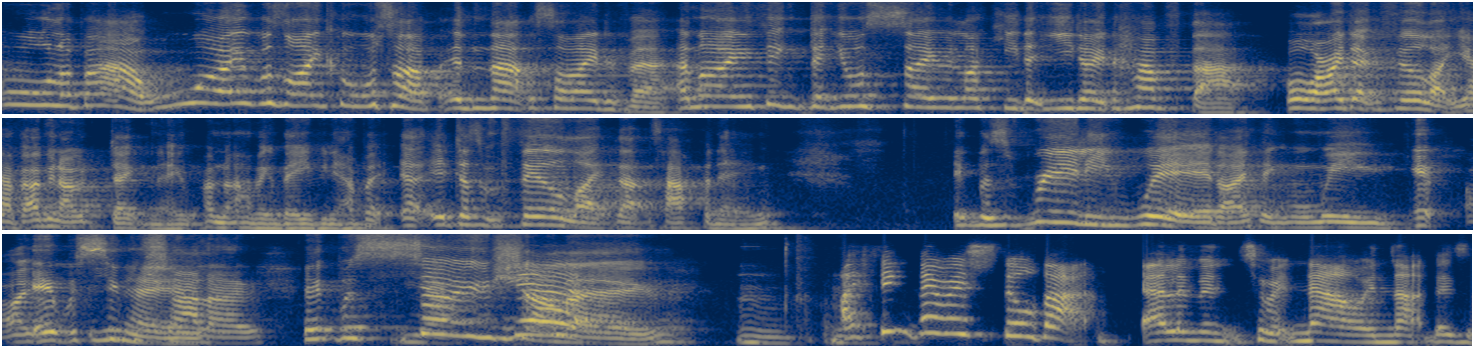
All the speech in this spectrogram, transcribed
all about? Why was I caught up in that side of it? And I think that you're so lucky that you don't have that, or I don't feel like you have. I mean, I don't know. I'm not having a baby now, but it doesn't feel like that's happening. It was really weird. I think when we, it, I, it was super you know, shallow. It was so yeah. shallow. Yeah. Mm-hmm. I think there is still that element to it now, in that there's,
